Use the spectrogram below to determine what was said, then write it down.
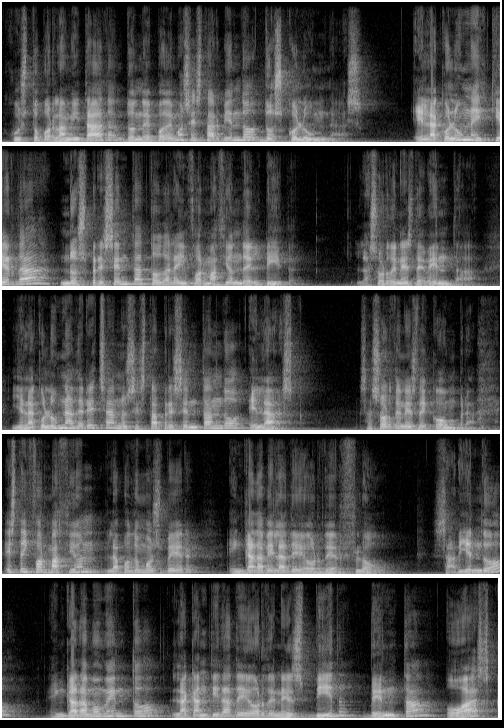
justo por la mitad donde podemos estar viendo dos columnas. En la columna izquierda nos presenta toda la información del bid, las órdenes de venta, y en la columna derecha nos está presentando el ask, esas órdenes de compra. Esta información la podemos ver en cada vela de order flow, sabiendo en cada momento la cantidad de órdenes bid, venta o ask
